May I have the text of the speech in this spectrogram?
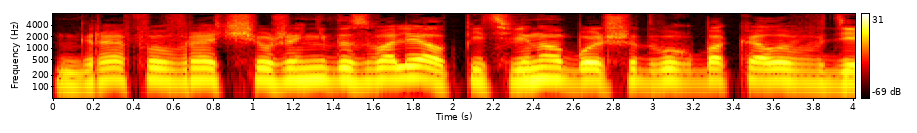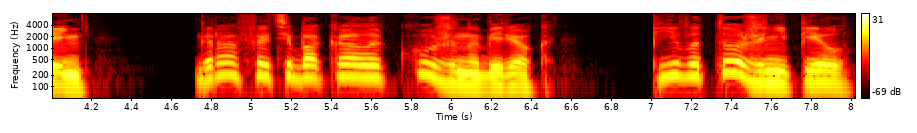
Графу врач уже не дозволял пить вино больше двух бокалов в день. Граф эти бокалы к ужину берег. Пиво тоже не пил.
